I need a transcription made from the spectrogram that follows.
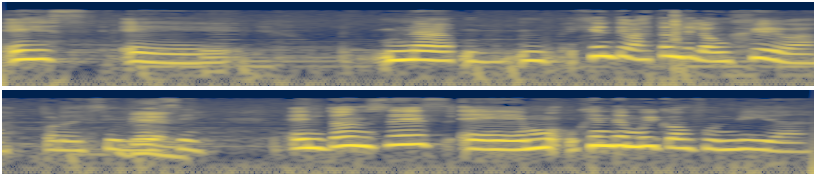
es eh, una mm, gente bastante longeva, por decirlo Bien. así. Entonces, eh, gente muy confundida,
